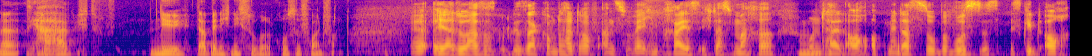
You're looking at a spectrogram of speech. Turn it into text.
ne, ja, nö, da bin ich nicht so großer Freund von. Ja, ja, du hast es gut gesagt, kommt halt drauf an, zu welchem Preis ich das mache mhm. und halt auch, ob mir das so bewusst ist. Es gibt auch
